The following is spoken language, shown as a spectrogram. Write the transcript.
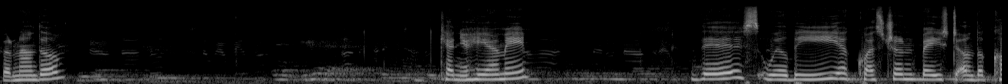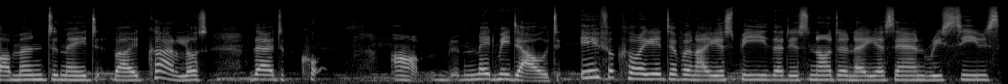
Fernando? Can you hear me? This will be a question based on the comment made by Carlos that uh, made me doubt. If a client of an ISP that is not an ASN receives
